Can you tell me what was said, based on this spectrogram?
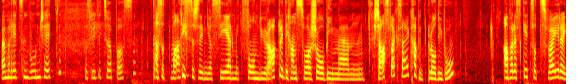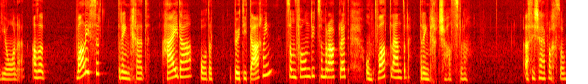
wenn wir jetzt einen Wunsch hätten? Was würde dazu passen? Also die Walliser sind ja sehr mit Fondue Raclette. Ich habe es zwar schon beim ähm, Chasselas gesagt, du Bout. Aber es gibt so zwei Regionen. Also Walliser trinken Haida oder Petit Tachwin zum Fondue, zum Raclette. Und die Wattländer trinken Chasselas. Es ist einfach so.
